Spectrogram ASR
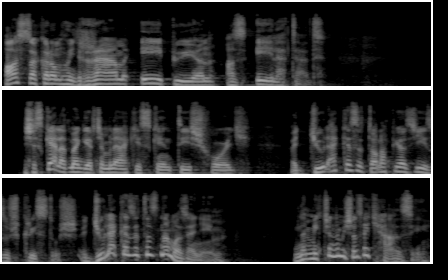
Azt akarom, hogy rám épüljön az életed. És ezt kellett megértsem lelkészként is, hogy, a gyülekezet alapja az Jézus Krisztus. A gyülekezet az nem az enyém. Nem, még nem is az egyházi.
